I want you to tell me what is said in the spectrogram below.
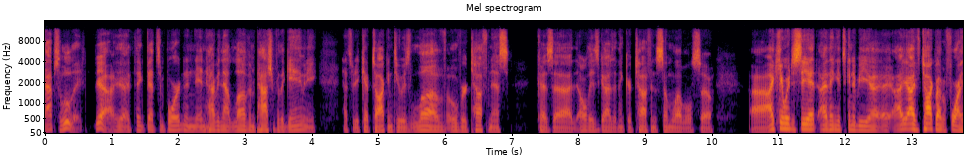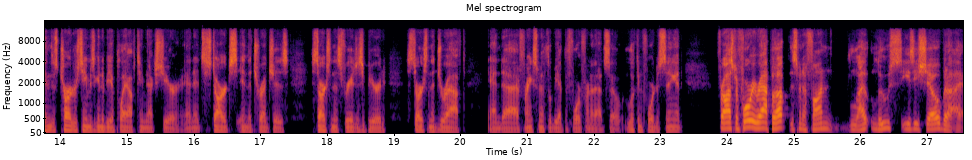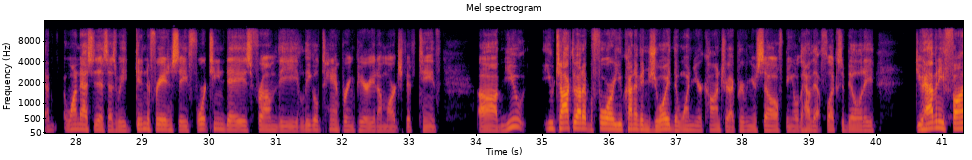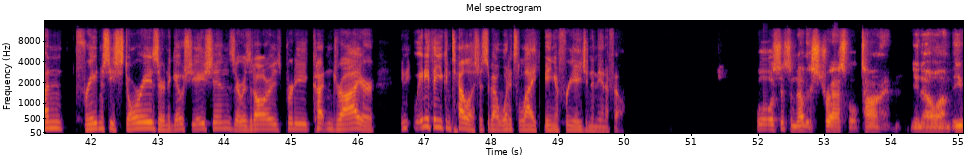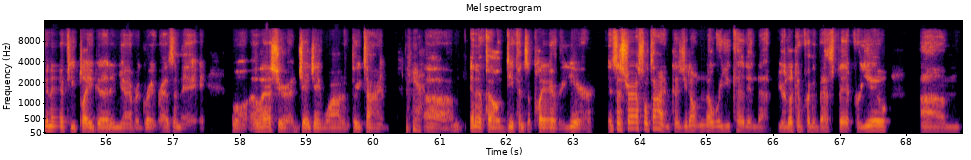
Absolutely. Yeah. I think that's important. And, and having that love and passion for the game. And he, that's what he kept talking to is love over toughness because uh, all these guys I think are tough in some level. So uh, I can't wait to see it. I think it's going to be. A, I, I've talked about before. I think this Chargers team is going to be a playoff team next year, and it starts in the trenches, starts in this free agency period, starts in the draft and uh, Frank Smith will be at the forefront of that. So looking forward to seeing it. Frost, before we wrap up, this has been a fun, loose, easy show, but I, I wanted to ask you this: as we get into free agency, 14 days from the legal tampering period on March 15th, um, you you talked about it before. You kind of enjoyed the one year contract, proving yourself, being able to have that flexibility. Do you have any fun free agency stories or negotiations, or is it always pretty cut and dry, or anything you can tell us just about what it's like being a free agent in the NFL? Well, it's just another stressful time, you know. Um, even if you play good and you have a great resume, well, unless you're a JJ Watt, a three-time yeah. um, NFL Defensive Player of the Year, it's a stressful time because you don't know where you could end up. You're looking for the best fit for you, um,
